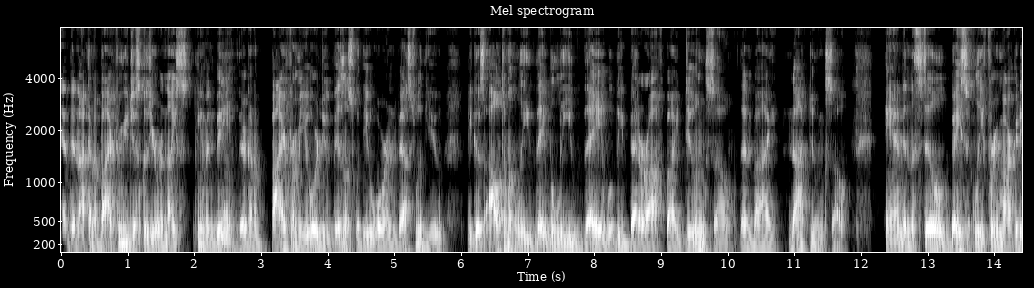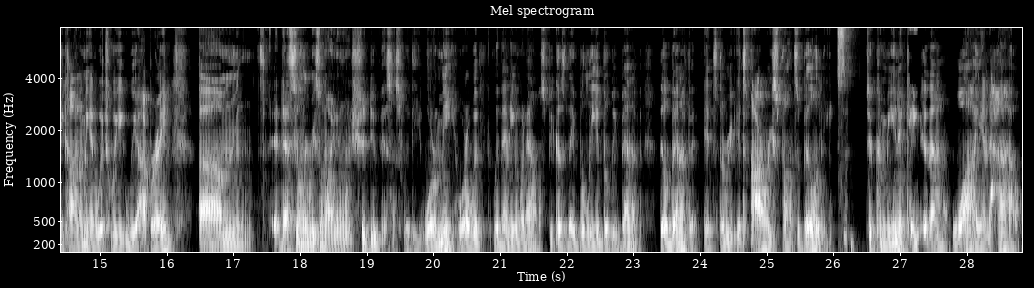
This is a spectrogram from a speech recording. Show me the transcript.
and they're not going to buy from you just because you're a nice human being. They're going to buy from you or do business with you or invest with you because ultimately they believe they will be better off by doing so than by not doing so. And in the still basically free market economy in which we, we operate, um, that's the only reason why anyone should do business with you or me or with, with anyone else because they believe they'll be benefit they'll benefit. It's the re- it's our responsibility to communicate to them why and how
